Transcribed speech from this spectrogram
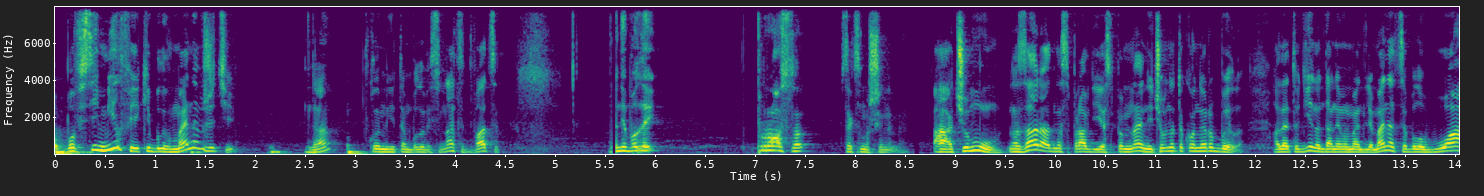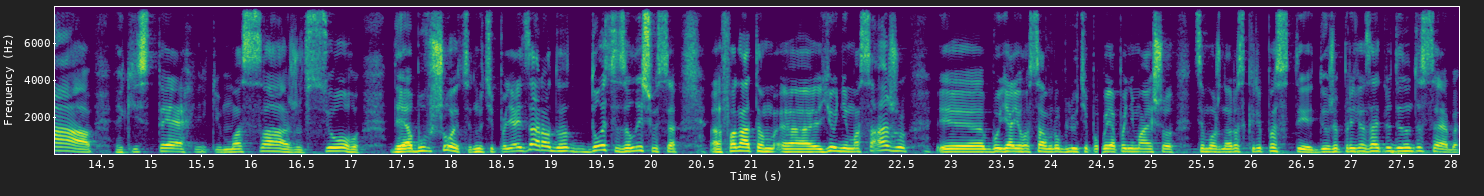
Бо всі мілфи, які були в мене в житті, да? коли мені там було 18-20, вони були просто секс-машинами. А чому? Назара насправді я споминаю, нічого вона такого не робила. Але тоді, на даний момент, для мене це було вау, якісь техніки, масажу, всього. Де я був в шоці. Ну, типу, я і зараз досі залишився е, фанатом е, йоні масажу, е, бо я його сам роблю, типу, бо я розумію, що це можна розкріпасти, дуже прив'язати людину до себе.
